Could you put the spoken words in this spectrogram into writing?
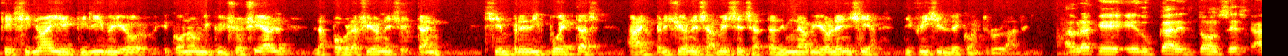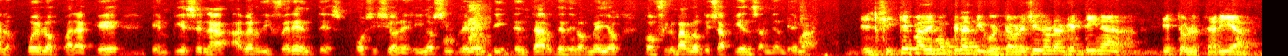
que si no hay equilibrio económico y social, las poblaciones están siempre dispuestas a expresiones a veces hasta de una violencia difícil de controlar. Habrá que educar entonces a los pueblos para que empiecen a, a ver diferentes posiciones y no simplemente intentar desde los medios confirmar lo que ya piensan de antemano. El sistema democrático establecido en la Argentina, esto lo estaría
